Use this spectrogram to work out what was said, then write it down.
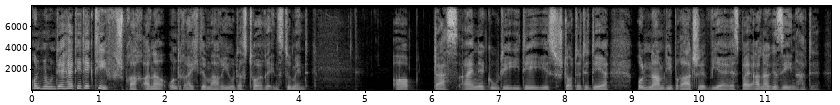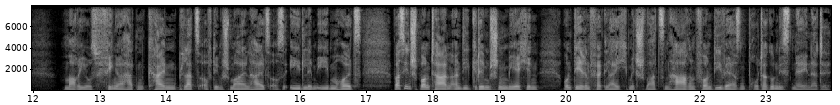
Und nun der Herr Detektiv, sprach Anna und reichte Mario das teure Instrument. Ob das eine gute Idee ist, stotterte der und nahm die Bratsche, wie er es bei Anna gesehen hatte. Marios Finger hatten keinen Platz auf dem schmalen Hals aus edlem Ebenholz, was ihn spontan an die Grimmschen Märchen und deren Vergleich mit schwarzen Haaren von diversen Protagonisten erinnerte.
